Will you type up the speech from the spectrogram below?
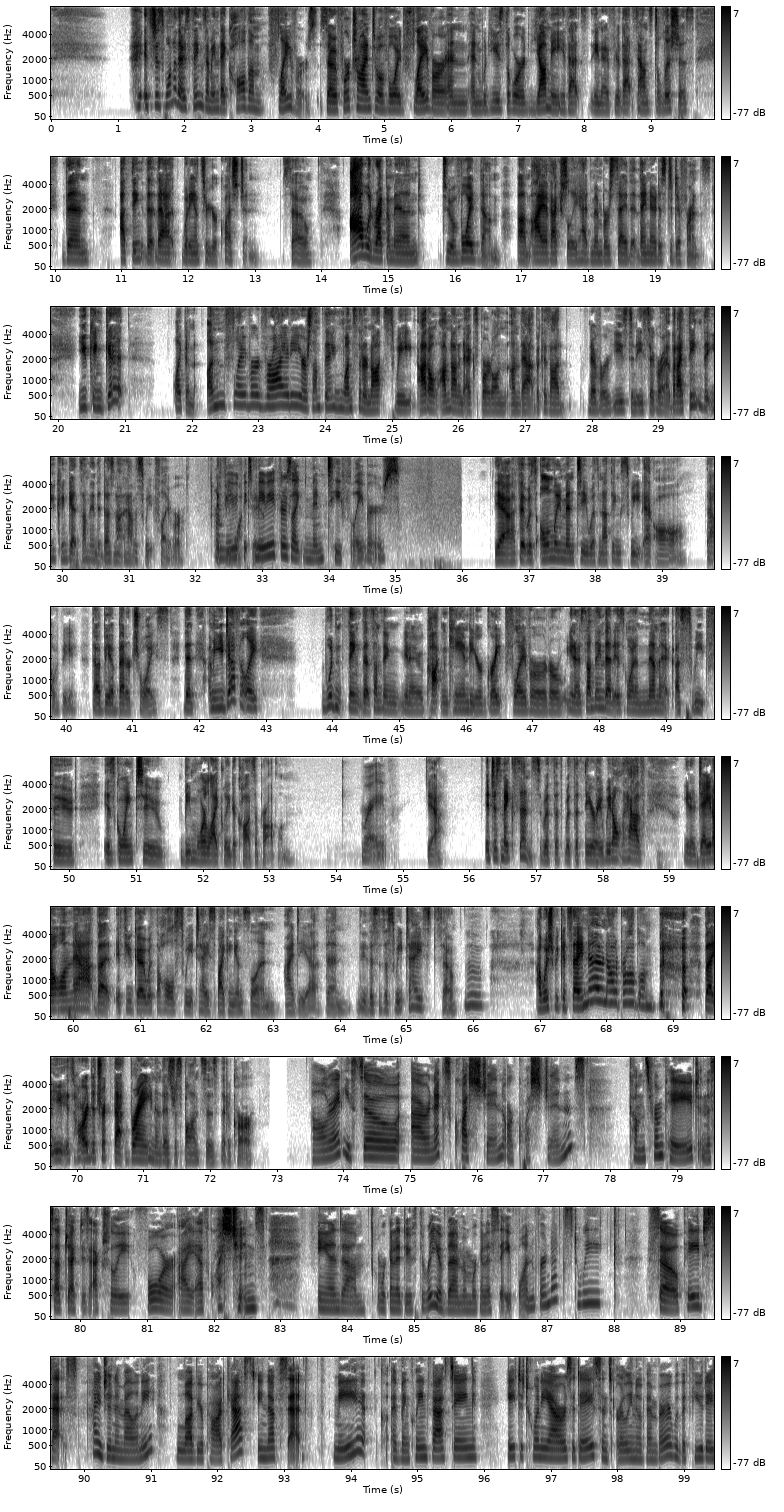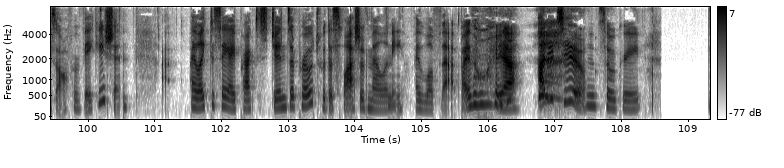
it's just one of those things. I mean, they call them flavors. So if we're trying to avoid flavor and and would use the word yummy, that's you know, if you're that sounds delicious, then I think that that would answer your question. So I would recommend to avoid them. Um, I have actually had members say that they noticed a difference. You can get like an unflavored variety or something ones that are not sweet i don't i'm not an expert on on that because i've never used an e-cigarette but i think that you can get something that does not have a sweet flavor Or if maybe, you want to maybe if there's like minty flavors. yeah if it was only minty with nothing sweet at all that would be that would be a better choice then i mean you definitely wouldn't think that something you know cotton candy or grape flavored or you know something that is going to mimic a sweet food is going to be more likely to cause a problem Right. Yeah. It just makes sense with the with the theory. We don't have, you know, data on that, but if you go with the whole sweet taste spiking insulin idea, then this is a sweet taste. So mm, I wish we could say no, not a problem, but you, it's hard to trick that brain and those responses that occur. Alrighty. So our next question or questions comes from Paige, and the subject is actually four IF questions. And um, we're going to do three of them, and we're going to save one for next week. So Paige says, Hi, Gin and Melanie. Love your podcast. Enough said. Me, I've been clean fasting 8 to 20 hours a day since early November with a few days off for vacation. I like to say I practice Gin's approach with a splash of Melanie. I love that, by the way. Yeah, I do too. It's so great.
